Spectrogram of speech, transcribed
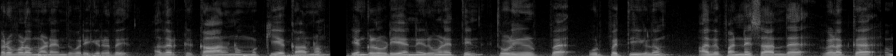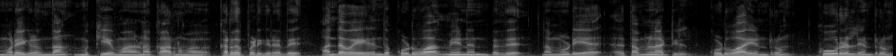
பிரபலமடைந்து வருகிறது. அதற்கு காரணம் முக்கிய காரணம் எங்களுடைய நிறுவனத்தின் தொழில்நுட்ப உற்பத்திகளும் அது பண்ணை சார்ந்த விளக்க முறைகளும் தான் முக்கியமான காரணமாக கருதப்படுகிறது. அந்த வகையில் இந்த கொடுவா மீன் என்பது நம்முடைய தமிழ்நாட்டில் கொடுவா என்றும் கூரல் என்றும்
